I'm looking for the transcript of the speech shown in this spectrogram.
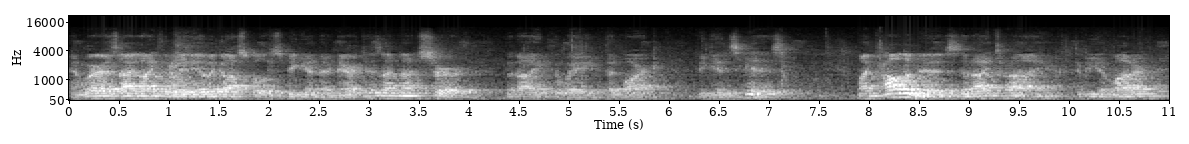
And whereas I like the way the other Gospels begin their narratives, I'm not sure that I like the way that Mark begins his. My problem is that I try to be a modern,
